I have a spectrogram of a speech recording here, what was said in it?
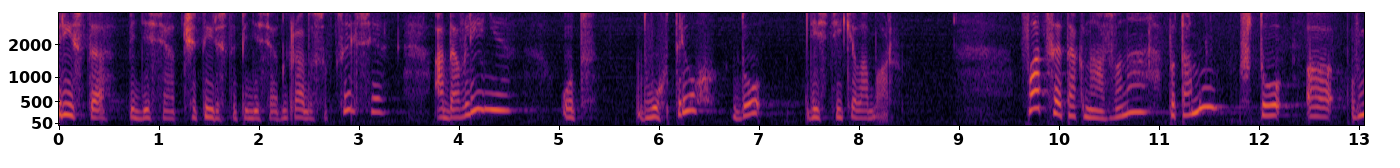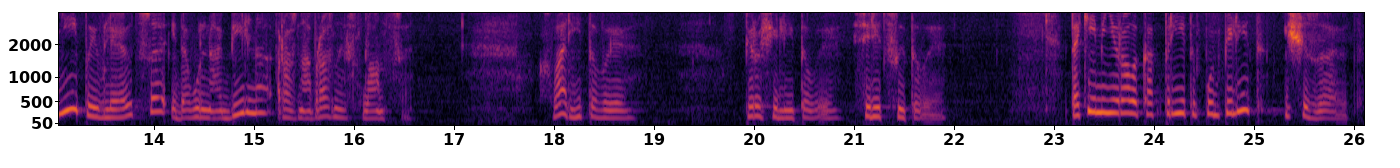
350-450 градусов Цельсия, а давление от 2-3 до 10 килобар. Фация так названа потому, что э, в ней появляются и довольно обильно разнообразные сланцы. Хлоритовые, пирофилитовые, серицитовые. Такие минералы, как принит и помпелит, исчезают.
